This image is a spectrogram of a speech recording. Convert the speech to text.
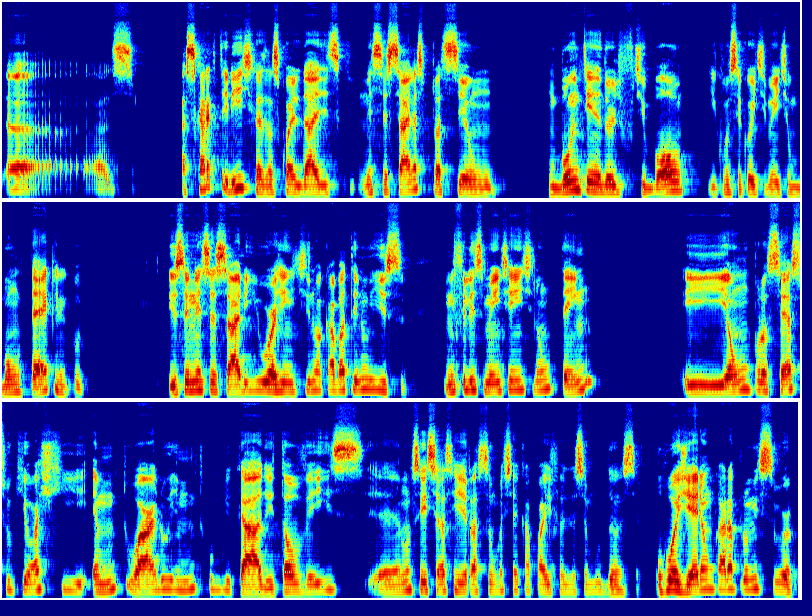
uh, as, as características, as qualidades necessárias para ser um, um bom entendedor de futebol e, consequentemente, um bom técnico, isso é necessário e o argentino acaba tendo isso. Infelizmente, a gente não tem, e é um processo que eu acho que é muito árduo e é muito complicado, e talvez, é, eu não sei se essa geração vai ser capaz de fazer essa mudança. O Rogério é um cara promissor,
